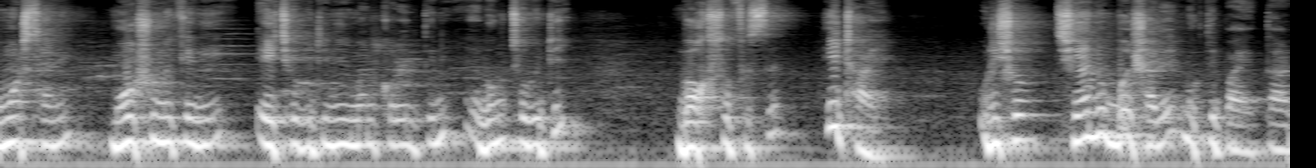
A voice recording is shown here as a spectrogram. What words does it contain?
ওমর সানি মৌসুমীকে নিয়ে এই ছবিটি নির্মাণ করেন তিনি এবং ছবিটি বক্স অফিসে হিট হয়। উনিশশো ছিয়ানব্বই সালে মুক্তি পায় তার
